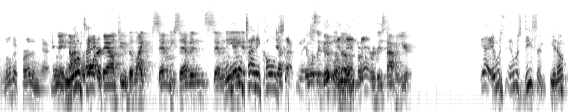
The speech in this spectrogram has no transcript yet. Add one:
a little bit further than that. And little knocked the tiny, water down to the like 77, a little tiny cold Yeah. snap. It was a good one And though then, for, man- for this time of year. yeah, it was it was decent, you know.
